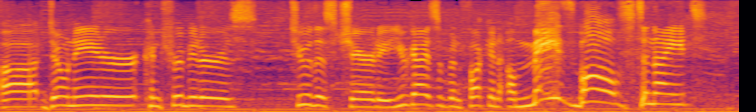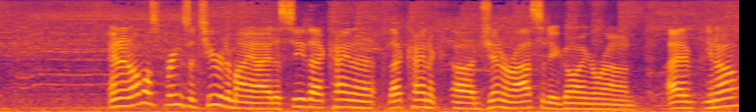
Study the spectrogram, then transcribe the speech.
uh, donator contributors to this charity. You guys have been fucking amazeballs tonight. And it almost brings a tear to my eye to see that kind of that kind of uh, generosity going around. I, you know,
